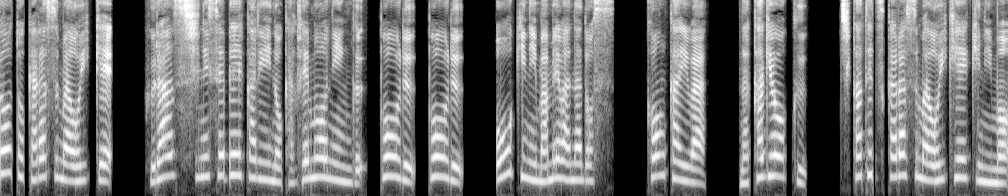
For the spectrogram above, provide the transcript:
京都烏丸お池、フランス老舗ベーカリーのカフェモーニング、ポール、ポール、大きに豆はなどす。今回は、中京区、地下鉄烏丸お池駅にも、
